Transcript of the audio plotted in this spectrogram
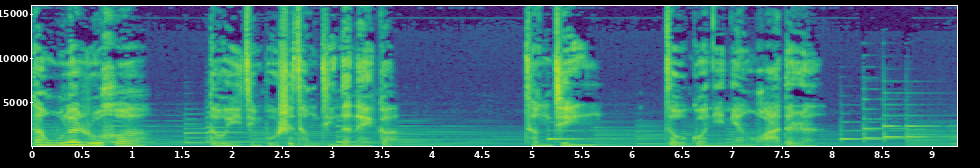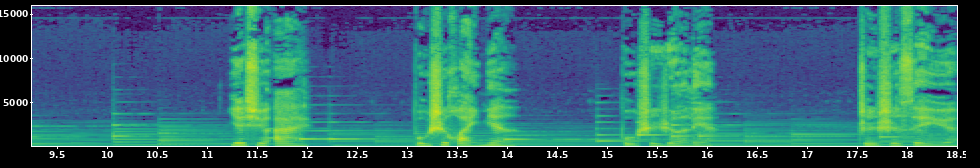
但无论如何，都已经不是曾经的那个，曾经走过你年华的人。也许爱不是怀念，不是热烈。只是岁月，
